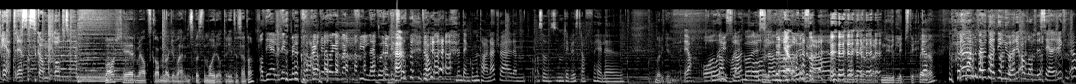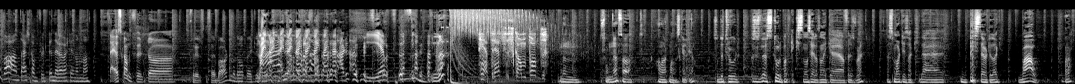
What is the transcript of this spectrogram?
P3s Skampod. Hva skjer med at Skam lager verdens beste morgenlåteri til Seta? Og de er litt med kart i dag. Vært på fylla i går og litt sånn. Men den kommentaren der tror jeg er den altså, som tydeligvis traff hele Norge. Ja, og, Og Danmark Russland, og og- Russland. Ja, og Russland. Nude lipstick på Ja. Even. Ja, men det er jo det de gjør i alle andre serier. Ikke sant? Ja, hva annet er skamfullt enn det vi har vært gjennom nå? Det er jo skamfullt å forelske seg i barn, men det håper jeg ikke. Nei, nei, nei, nei, nei, nei, nei, nei. er du helt på? P3s Skampod. Men Sonja sa at han har vært menneske hele tida. Så du tror så du stoler på at eksen hans sier at han ikke har følelser for deg? Det er smart, Isak. Det er det beste jeg har hørt i dag. Wow! Hva da?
